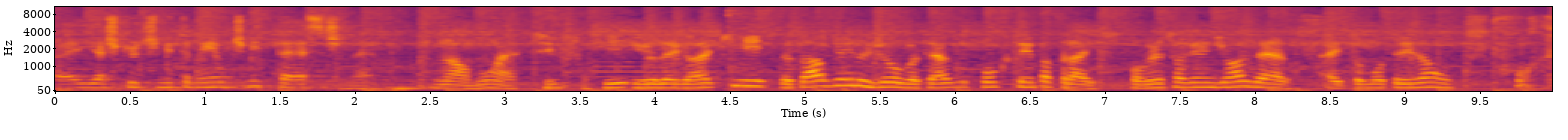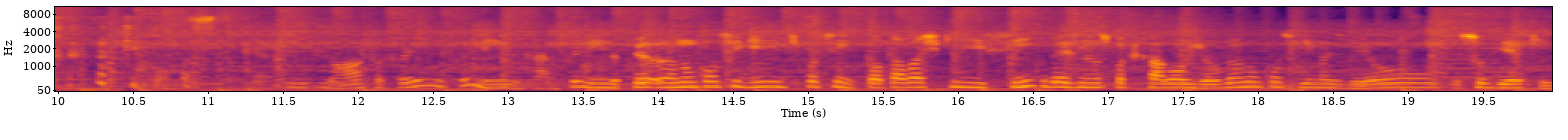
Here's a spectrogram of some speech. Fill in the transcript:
É, e acho que o time também é um time teste, né? Não, não é. E, e o legal é que eu tava vendo o jogo até há pouco tempo atrás. O Palmeiras tava ganhando de 1x0. Aí tomou 3x1. Porra, que. Nossa, foi, foi lindo, cara. Foi lindo. Eu, eu não consegui, tipo assim, faltava acho que 5, 10 minutos pra acabar o jogo. Eu não consegui mais ver. Eu, eu subi aqui.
